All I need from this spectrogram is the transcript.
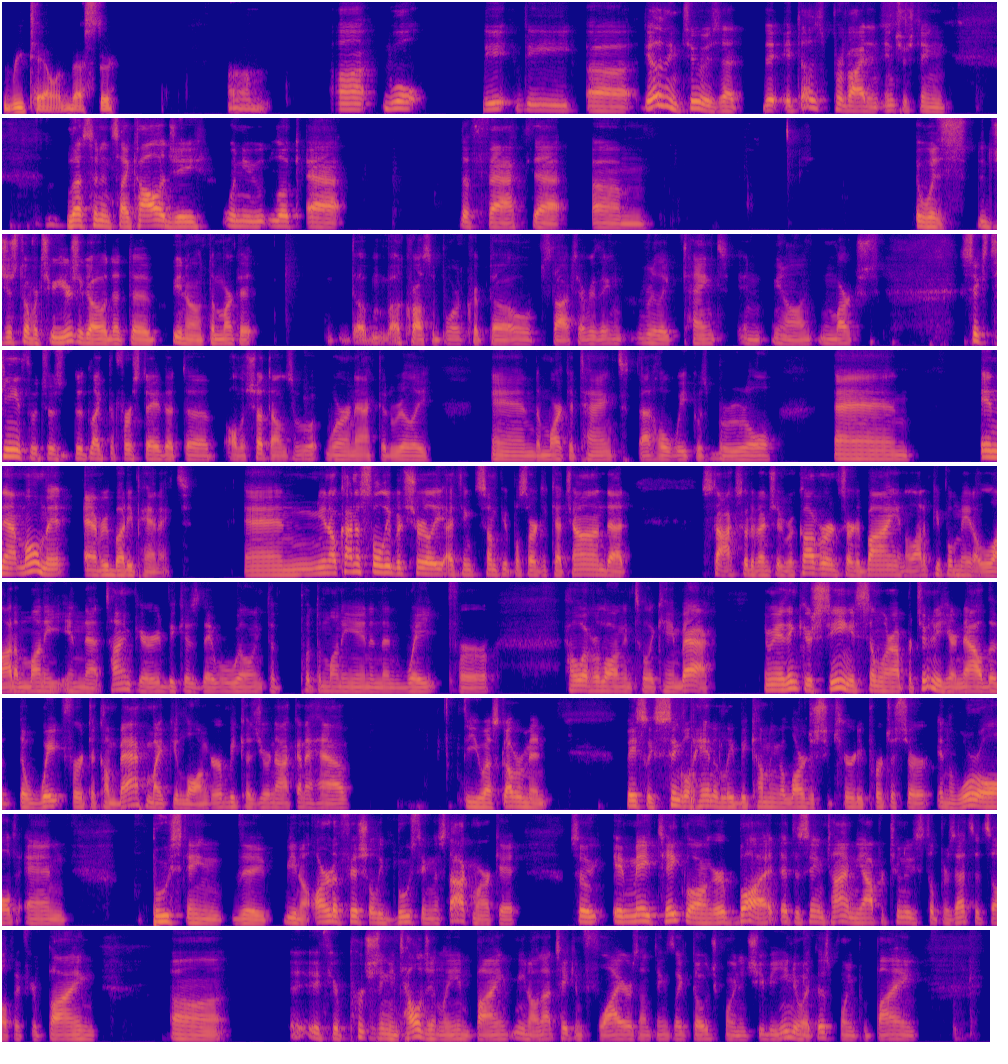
retail investor. Um Uh, well, the the uh the other thing too is that it does provide an interesting lesson in psychology when you look at the fact that um it was just over two years ago that the you know the market the, across the board crypto stocks everything really tanked in you know on march 16th which was the, like the first day that the, all the shutdowns w- were enacted really. And the market tanked. That whole week was brutal. And in that moment everybody panicked. And you know kind of slowly but surely i think some people started to catch on that stocks would eventually recover and started buying. And a lot of people made a lot of money in that time period because they were willing to put the money in and then wait for however long until it came back I mean, I think you're seeing a similar opportunity here now. The the wait for it to come back might be longer because you're not going to have the U.S. government basically single-handedly becoming the largest security purchaser in the world and boosting the you know artificially boosting the stock market So it may take longer, but at the same time, the opportunity still presents itself if you're buying, uh, if you're purchasing intelligently and buying, you know, not taking flyers on things like Dogecoin and Shiba Inu at this point, but buying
